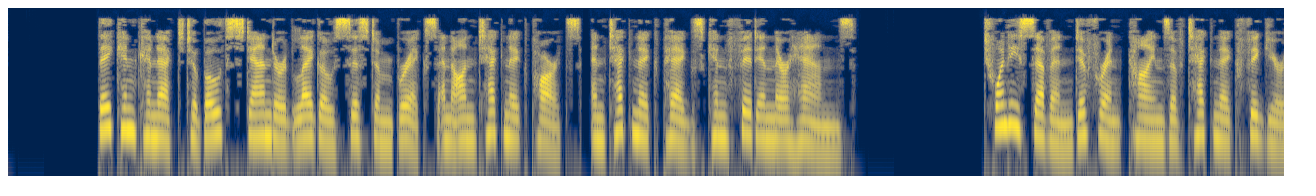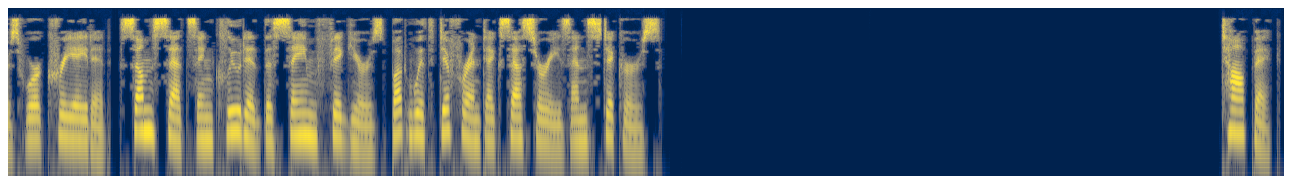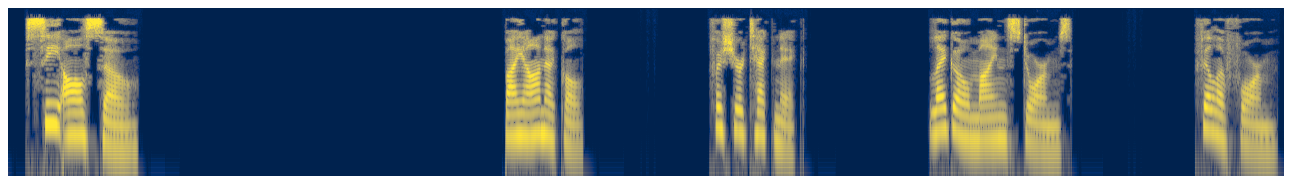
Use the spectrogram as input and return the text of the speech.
They can connect to both standard LEGO system bricks and on Technic parts, and Technic pegs can fit in their hands. 27 different kinds of Technic figures were created, some sets included the same figures but with different accessories and stickers. Topic. See also Bionicle Fischertechnik Lego Mindstorms Filiform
